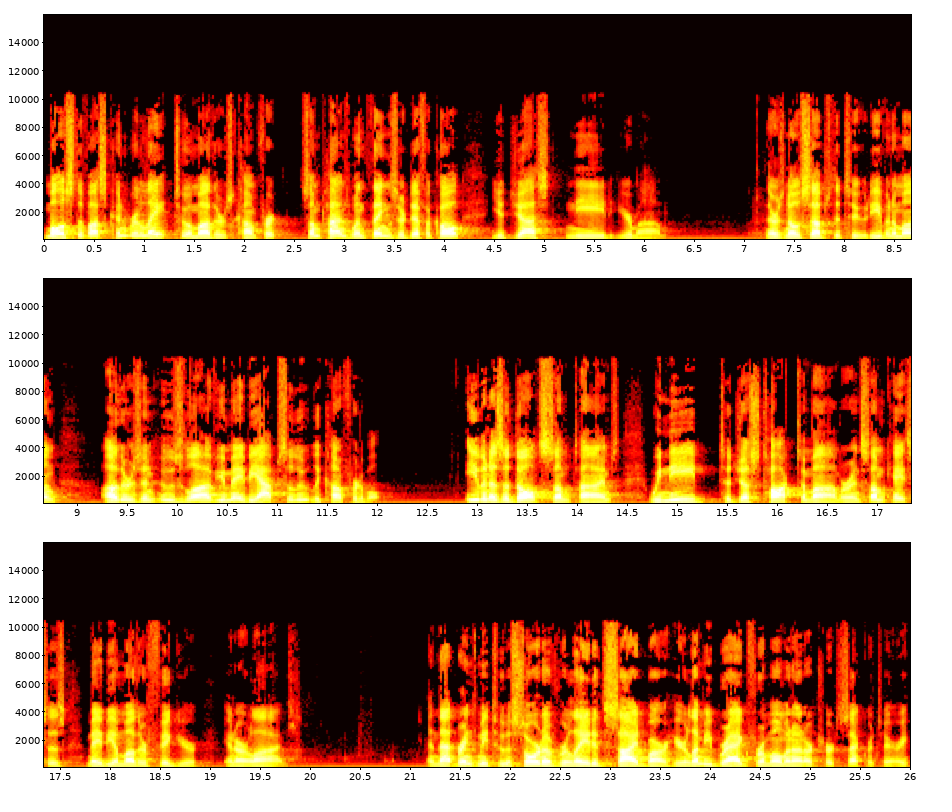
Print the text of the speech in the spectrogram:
Most of us can relate to a mother's comfort. Sometimes when things are difficult, you just need your mom. There's no substitute, even among others in whose love you may be absolutely comfortable. Even as adults, sometimes, we need to just talk to mom, or in some cases, maybe a mother figure in our lives. And that brings me to a sort of related sidebar here. Let me brag for a moment on our church secretary.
